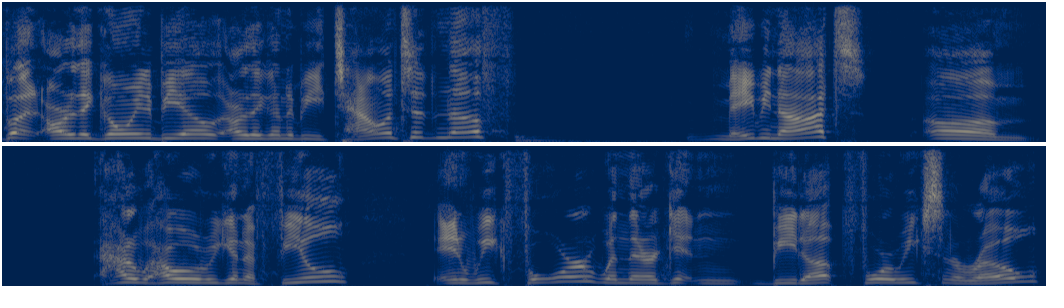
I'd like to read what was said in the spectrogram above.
but are they going to be able, are they going to be talented enough? Maybe not. Um, how how are we going to feel in week four when they're getting beat up four weeks in a row?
